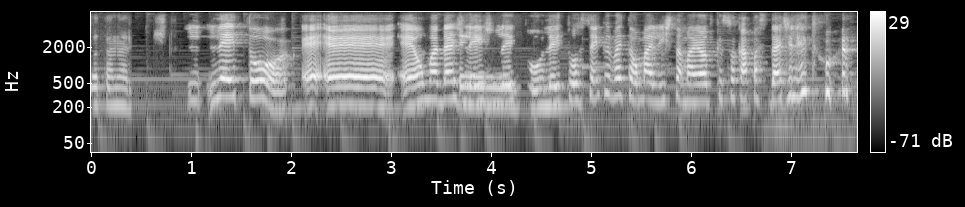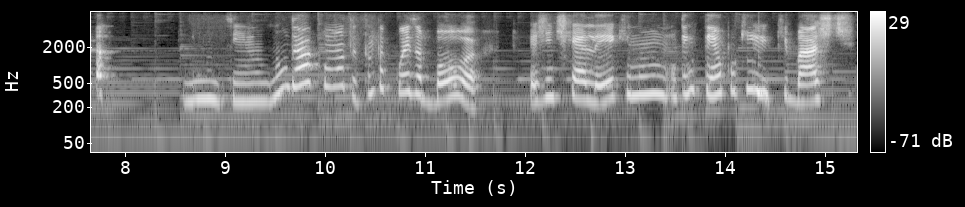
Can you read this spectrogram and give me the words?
botar, na lista. Leitor é, é, é uma das é... leis do leitor. Leitor sempre vai ter uma lista maior do que sua capacidade de leitura. Sim, sim, não dá conta. Tanta coisa boa que a gente quer ler que não, não tem tempo que, que baste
